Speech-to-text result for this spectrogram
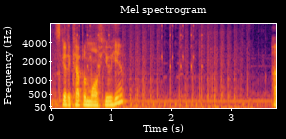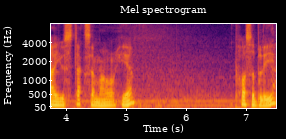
Let's get a couple more of you here. Are you stuck somehow here? Possibly.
